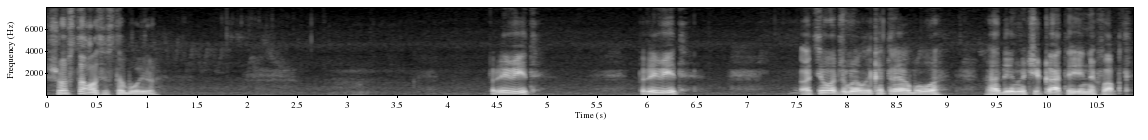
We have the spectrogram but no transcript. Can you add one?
Що сталося з тобою? Привіт. Привіт. А цього джмелика треба було годину чекати і не факт,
